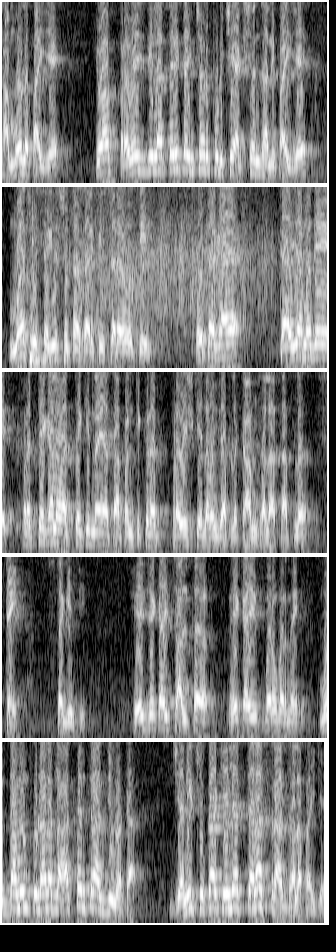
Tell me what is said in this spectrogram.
थांबवलं पाहिजे किंवा प्रवेश दिला तरी त्यांच्यावर पुढची ऍक्शन झाली पाहिजे. मग ही सगळी सुतासारखी सरळ होतील. होतं काय? त्याच्यामध्ये प्रत्येकाला वाटतं की नाही आता आपण तिकडं प्रवेश केला म्हणजे आपलं काम झालं. आता आपलं स्टे स्थगिती. हे जे काही चालतं हे काही बरोबर नाही. मुद्दा म्हणून कुणाला नाक पण त्रास देऊ नका. ज्यांनी चुका केल्या त्यालाच त्रास झाला पाहिजे.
